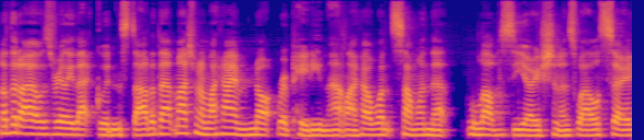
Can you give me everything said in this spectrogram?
not that I was really that good and started that much, but I'm like, I'm not repeating that. Like, I want someone that loves the ocean as well. So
